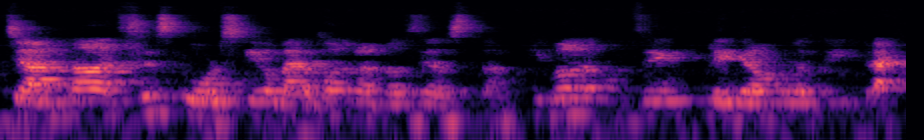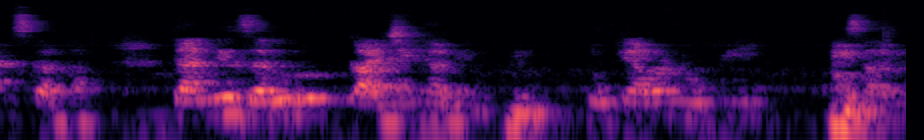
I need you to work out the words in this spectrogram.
ज्यांना असे स्पोर्ट्स किंवा मॅरेथॉन रनर्स जे असतात किंवा जे प्लेग्राऊंड वरती प्रॅक्टिस करतात त्यांनी जरूर काळजी घ्यावी. डोक्यावर टोपी. असावी.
